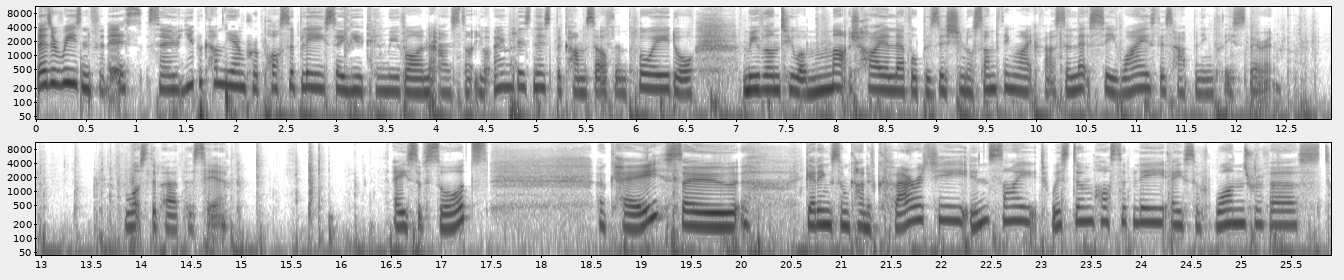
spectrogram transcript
there's a reason for this. So you become the emperor possibly so you can move on and start your own business, become self employed, or move on to a much higher level position or something like that. So let's see, why is this happening, please, Spirit? What's the purpose here? Ace of Swords. Okay, so getting some kind of clarity, insight, wisdom, possibly. Ace of Wands reversed.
